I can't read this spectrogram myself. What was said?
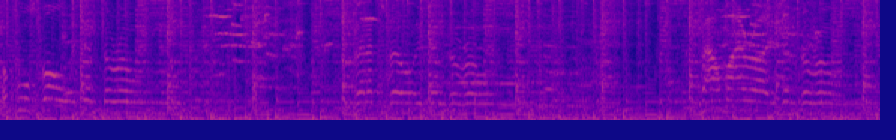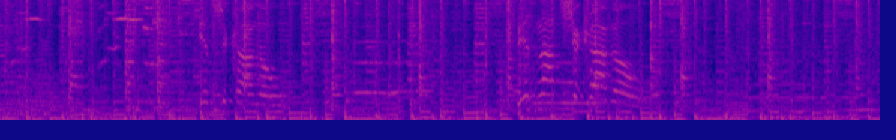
A Pools Bowl is in the room. Bennettsville is in the room. Palmyra is in the room. It's Chicago. It's not Chicago.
